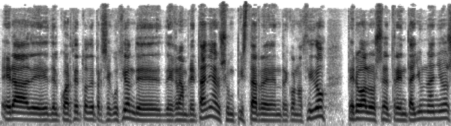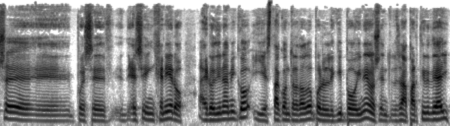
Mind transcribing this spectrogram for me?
era del cuarteto de persecución de, Gran Bretaña, es un pista reconocido, pero a los 31 eh, años, eh, pues es ingeniero aerodinámico y está contratado por el equipo Ineos. Entonces, a partir de ahí,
